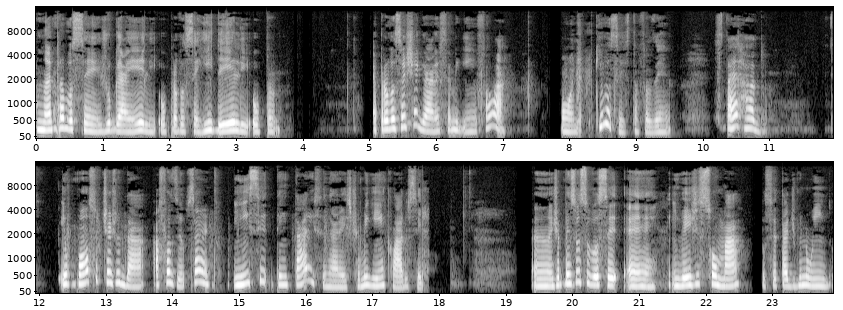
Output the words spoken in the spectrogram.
não é para você julgar ele ou para você rir dele ou pra... é para você chegar nesse amiguinho e falar: "Olha, o que você está fazendo está errado. Eu posso te ajudar a fazer o certo." E se tentar ensinar a este amiguinho, é claro, se já pensou se você é, em vez de somar, você está diminuindo.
